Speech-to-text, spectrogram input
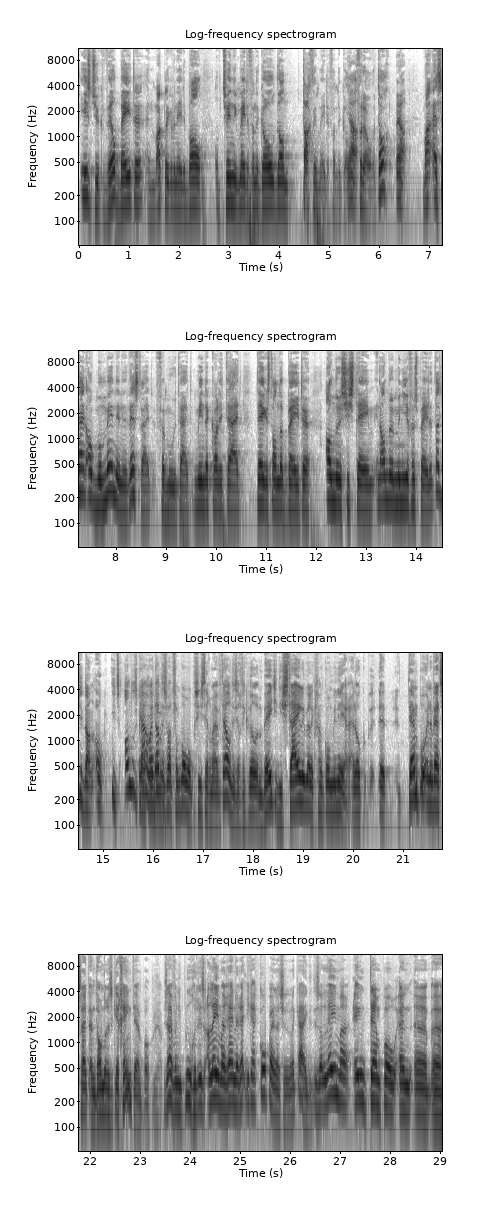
Is natuurlijk wel beter en makkelijker wanneer de bal op 20 meter van de goal dan 80 meter van de goal Ja. verovert, toch? ja. Maar er zijn ook momenten in een wedstrijd, vermoeidheid, minder kwaliteit, tegenstander beter, ander systeem, een andere manier van spelen, dat je dan ook iets anders kan ja, maar dat doen. is wat Van Bommel precies tegen mij vertelde. Die zegt, ik wil een beetje die stijlen wil ik gaan combineren. En ook eh, het tempo in een wedstrijd en dan weer eens een keer geen tempo. Er zijn van die ploegen, het is alleen maar rennen, rennen. Je krijgt koppijn als je er naar kijkt. Het is alleen maar één tempo. En eh eh,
